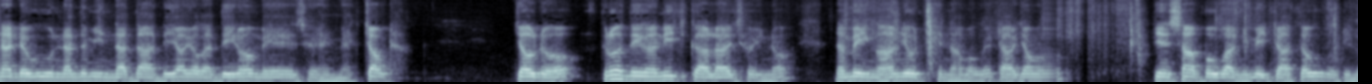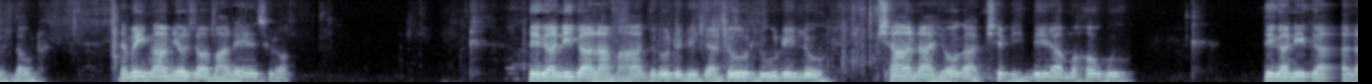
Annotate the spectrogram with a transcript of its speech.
နတ်တူနတ်သမီးနတ်သားတယောက်ယောက်ကသေတော့မယ်ဆိုရင်မြကြောက်တာကြောက်တော့သူတို့သေကဏိကာလဆိုရင်တော့နမိတ်၅မျိုးထင်တာပေါ့ပဲဒါကြောင့်ပြင်စပုဗ္ဗနိမိတ်တာသုံးလို့ဒီလိုသုံးတာနမိတ်၅မျိုးဆိုတာဘာလဲဆိုတော့သေကဏိကာလမှာသူတို့တွေကြတို့လူတွေလို ဖြားနာယောဂဖြစ်ပြီးသေတာမဟုတ်ဘူးတေဂာနိကာလ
